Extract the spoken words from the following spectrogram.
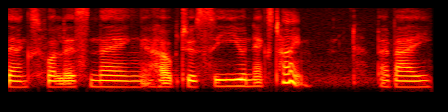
Thanks for listening. Hope to see you next time. Bye bye.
